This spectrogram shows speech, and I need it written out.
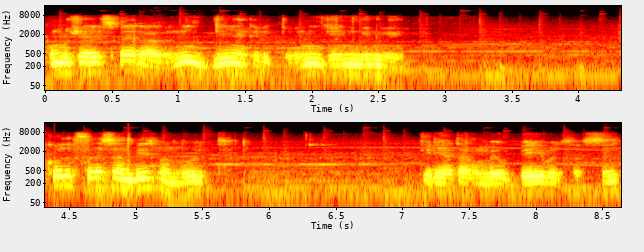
como já era esperado, ninguém acreditou, ninguém, ninguém, ninguém. Quando foi nessa mesma noite, que ele já tava meio bêbado assim,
